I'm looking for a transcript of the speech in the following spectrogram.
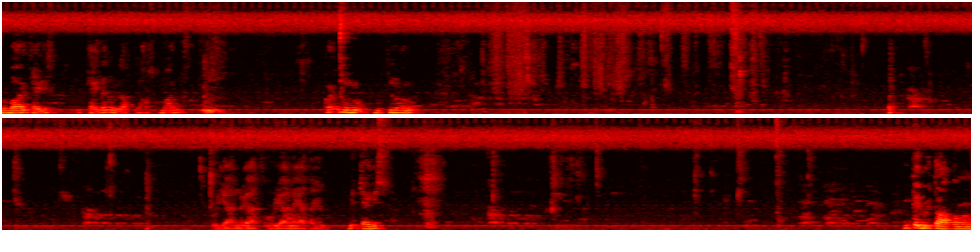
Babae, Chinese. China, wala. Lakas kumain. mm. Kaya ano, no? Buti na ano. Koreano yata, Koreano yata yun. Hindi, Chinese. Yung kay Boy Tapang,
